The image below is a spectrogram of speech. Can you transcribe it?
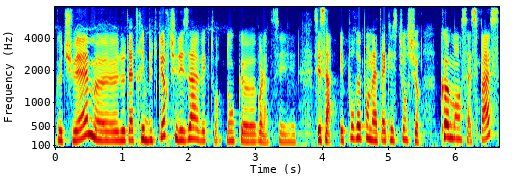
que tu aimes, euh, de ta tribu de cœur, tu les as avec toi. Donc, euh, voilà, c'est ça. Et pour répondre à ta question sur comment ça se passe,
